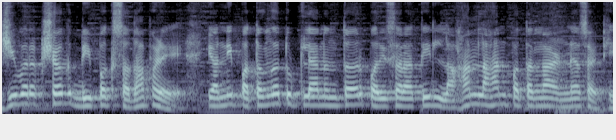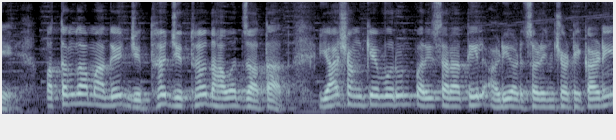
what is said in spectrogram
जीवरक्षक दीपक सदाफळे यांनी पतंग तुटल्यानंतर परिसरातील लहान लहान पतंग आणण्यासाठी पतंगामागे जिथं जिथं धावत जातात या शंकेवरून परिसरातील अडीअडचणींच्या ठिकाणी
